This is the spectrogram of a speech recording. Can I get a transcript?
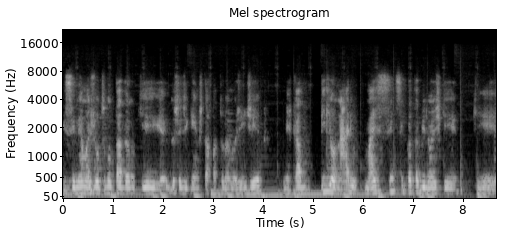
e cinema junto não está dando o que a indústria de games está faturando hoje em dia. Mercado bilionário, mais de 150 bilhões que, que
